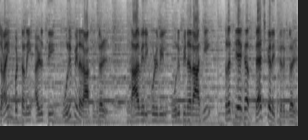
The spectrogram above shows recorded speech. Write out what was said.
ஜாயின் பட்டனை அழுத்தி உறுப்பினராகுங்கள். காவிரி குழுவில் உறுப்பினராகி பிரத்யேக பேட்ச்களை பெறுங்கள்.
